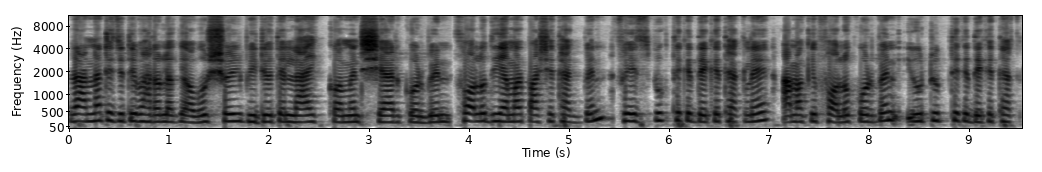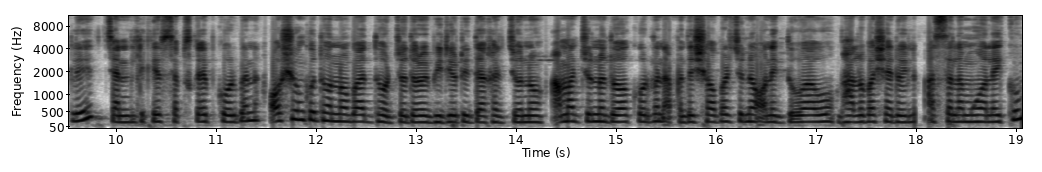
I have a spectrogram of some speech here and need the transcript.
রান্নাটি যদি ভালো লাগে অবশ্যই। ভিডিওতে লাইক কমেন্ট শেয়ার করবেন। ফলো দিয়ে আমার পাশে থাকবেন। ফেসবুক থেকে দেখে থাকলে আমাকে ফলো করবেন। ইউটিউব থেকে দেখে থাকলে চ্যানেলটিকে সাবস্ক্রাইব করবেন। অসংখ্য ধন্যবাদ ধৈর্য ধরে ভিডিওটি দেখার জন্য। আমার জন্য দোয়া করবেন। আপনাদের সবার জন্য অনেক দোয়া ও ভালোবাসা রইল। আসসালামু আলাইকুম।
